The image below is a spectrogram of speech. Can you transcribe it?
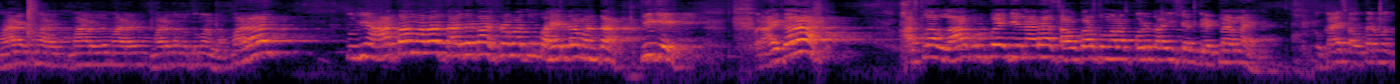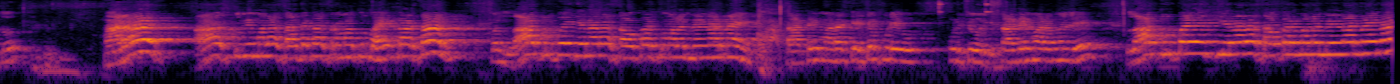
महाराज महाराज महाराज महाराज महाराजांना तू म्हणला महाराज तुम्ही आता मला साधक आश्रमातून बाहेर जा म्हणता ठीक आहे. पण ऐका असला लाख रुपये देणारा सावकार तुम्हाला परत आयुष्यात भेटणार नाही. तो काय सावकार म्हणतो? महाराज आज तुम्ही मला साधक आश्रमातून बाहेर काढताल पण लाख रुपये देणारा सावकार तुम्हाला मिळणार नाही. साखरे महाराज त्याच्या पुढे पुढचे होते. साखरे महाराज म्हणले लाख रुपये देणारा सावकार मला मिळणार नाही ना?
